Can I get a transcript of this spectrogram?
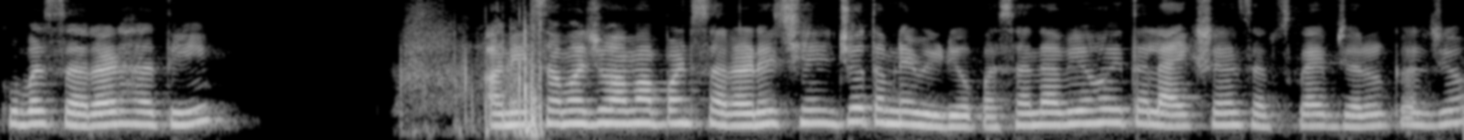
ખૂબ જ સરળ હતી અને સમજવામાં પણ સરળ છે. જો તમને વીડિયો પસંદ આવ્યો હોય તો લાઇક શેર, સબસ્ક્રાઈબ જરૂર કરજો.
